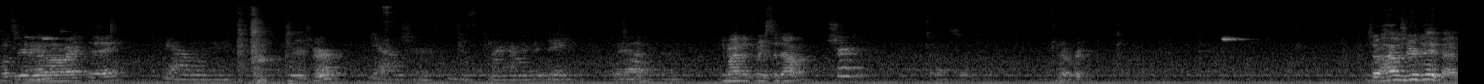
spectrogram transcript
What's You your doing name? all right today? Yeah, I'm okay. Are you sure? Yeah, I'm sure. I'm just not having a good day. Oh, yeah. Do you mind if we sit down? Sure. Perfect. So how's your day been?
